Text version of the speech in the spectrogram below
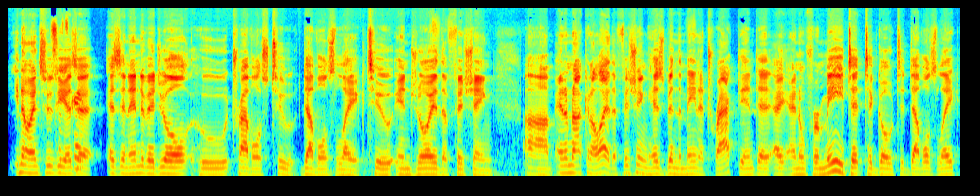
You know, and Susie, as a as an individual who travels to Devil's Lake to enjoy the fishing, um, and I'm not going to lie, the fishing has been the main attractant. I, I know for me to, to go to Devil's Lake.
